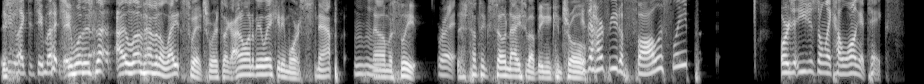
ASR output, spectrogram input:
You liked it too much? it, well, there's not. I love having a light switch where it's like I don't want to be awake anymore. Snap. Mhm. Now I'm asleep. Right. There's something so nice about being in control. Is it hard for you to fall asleep? Or you just don't like how long it takes?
